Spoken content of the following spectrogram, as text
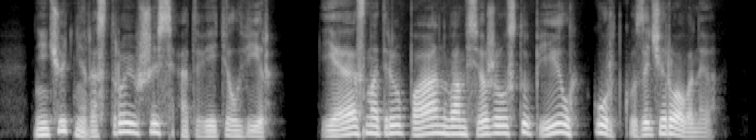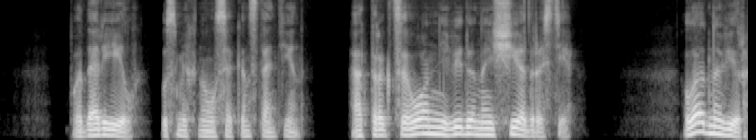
– ничуть не расстроившись, ответил Вир. «Я смотрю, пан вам все же уступил куртку зачарованную». «Подарил», – усмехнулся Константин. «Аттракцион невиданной щедрости». «Ладно, Вир,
